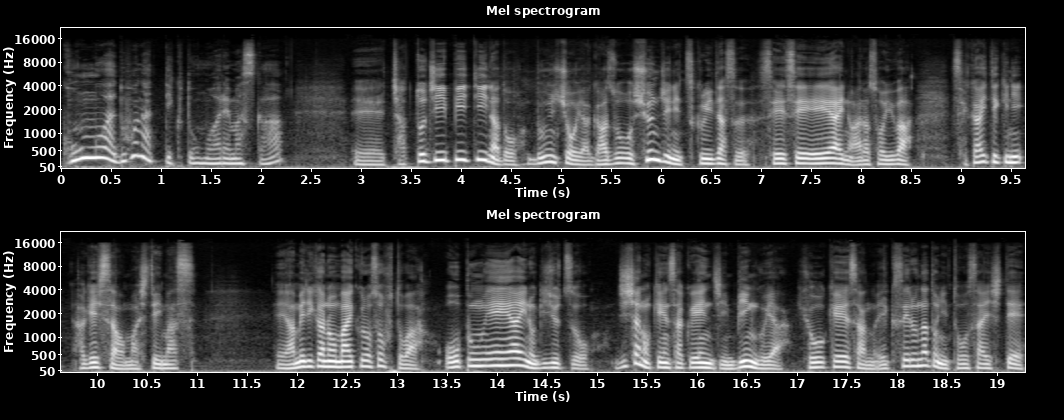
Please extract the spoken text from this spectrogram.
今後はどうなっていくと思われますか？えー、チャット GPT など文章や画像を瞬時に作り出す生成 AI の争いは世界的に激しさを増しています、えー、アメリカのマイクロソフトはオープン AI の技術を自社の検索エンジン Bing や表計算の Excel などに搭載して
